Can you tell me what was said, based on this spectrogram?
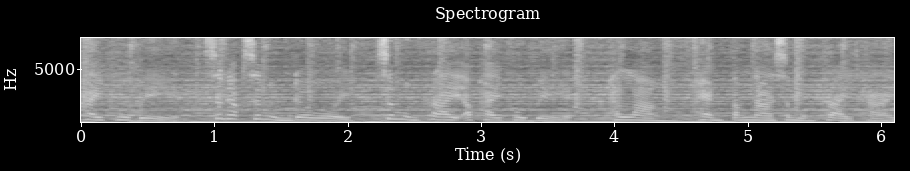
ภัยภูเบศสนับสนุนโดย สมุนไพรอภัยภูเบศพลังแห่งตำนานสมุนไพรไทย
